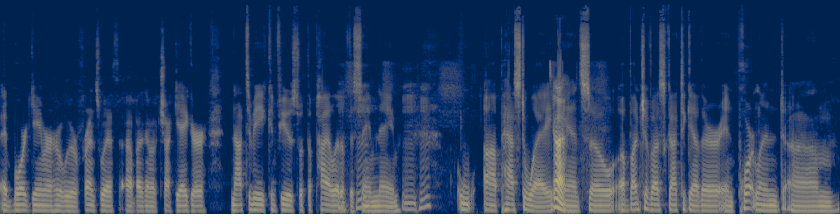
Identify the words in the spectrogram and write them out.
a, a, board gamer who we were friends with uh, by the name of Chuck Yeager, not to be confused with the pilot mm-hmm. of the mm-hmm. same name. Mm-hmm uh, passed away, ah. and so a bunch of us got together in Portland um,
